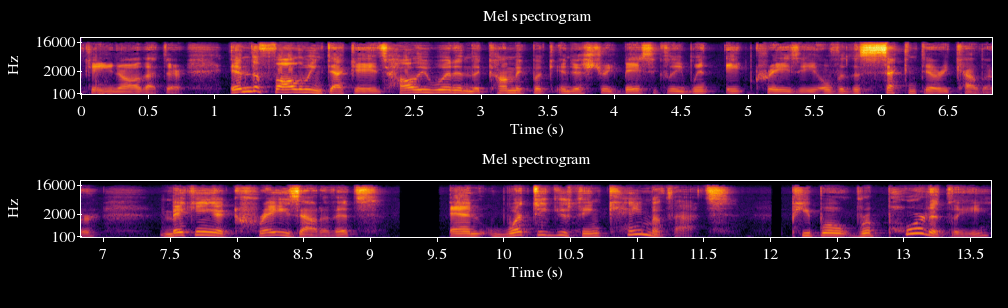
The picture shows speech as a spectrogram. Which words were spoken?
Okay, you know all that there. In the following decades, Hollywood and the comic book industry basically went ape crazy over the secondary color, making a craze out of it. And what do you think came of that? People reportedly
